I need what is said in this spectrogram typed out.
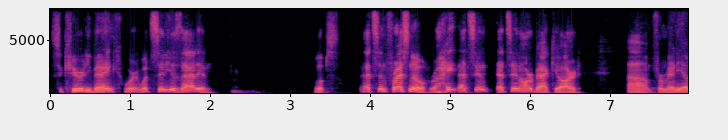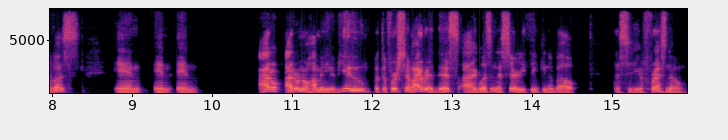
Security Bank. Where what city is that in? Whoops. That's in Fresno, right? That's in that's in our backyard um, for many of us. And and and I don't I don't know how many of you, but the first time I read this, I wasn't necessarily thinking about the city of Fresno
